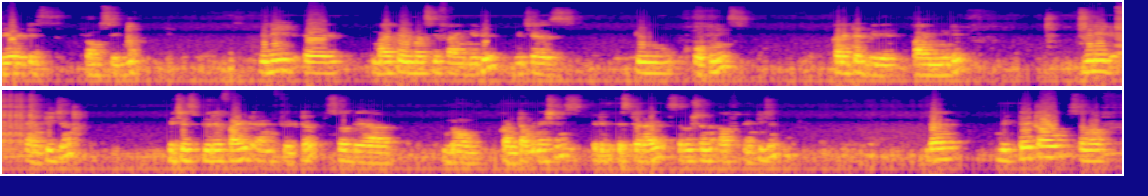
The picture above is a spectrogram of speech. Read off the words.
there it is from sigma. We need a microemulsifying needle which has two openings connected with a fine needle. We need antigen which is purified and filtered so there are no contaminations. It is a sterile solution of antigen. Then we take out some of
